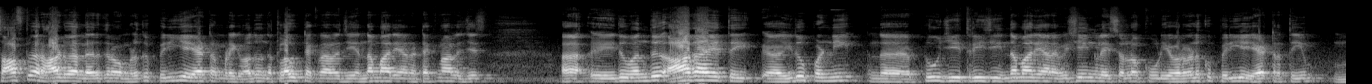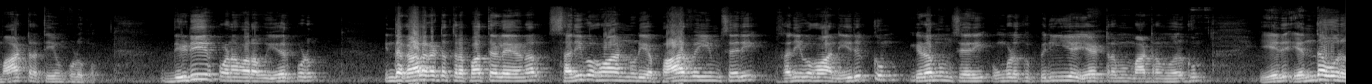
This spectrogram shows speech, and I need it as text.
சாஃப்ட்வேர் ஹார்ட்வேரில் இருக்கிறவங்களுக்கு பெரிய ஏற்றம் கிடைக்கும். அதுவும் இந்த க்ளவுட் டெக்னாலஜி எந்த மாதிரியான டெக்னாலஜிஸ் இது வந்து ஆதாயத்தை இது பண்ணி இந்த டூ ஜி த்ரீ ஜி இந்த மாதிரியான விஷயங்களை சொல்லக்கூடியவர்களுக்கு பெரிய ஏற்றத்தையும் மாற்றத்தையும் கொடுக்கும். திடீர் பணவரவு ஏற்படும். இந்த காலகட்டத்தில் பார்த்தீங்களேனால் சனி பகவானுடைய பார்வையும் சரி சனி பகவான் இருக்கும் இடமும் சரி உங்களுக்கு பெரிய ஏற்றமும் மாற்றமும் இருக்கும். எது எந்த ஒரு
